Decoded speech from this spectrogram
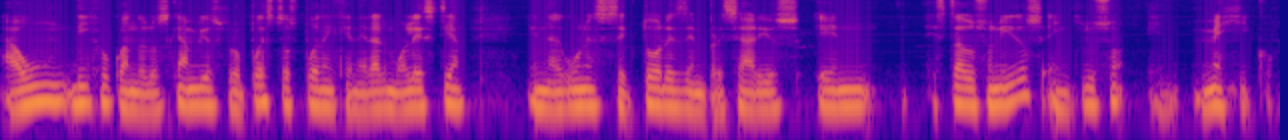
Aún dijo cuando los cambios propuestos pueden generar molestia en algunos sectores de empresarios en Estados Unidos e incluso en México.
